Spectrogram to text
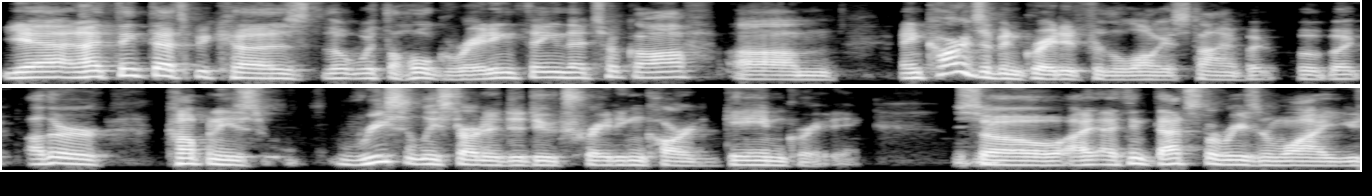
Yeah, and I think that's because the, with the whole grading thing that took off, um, and cards have been graded for the longest time, but but, but other companies recently started to do trading card game grading. Mm-hmm. So I, I, think that's the reason why you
